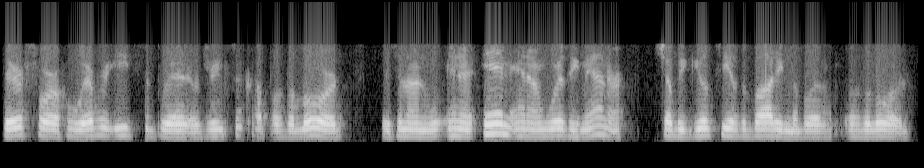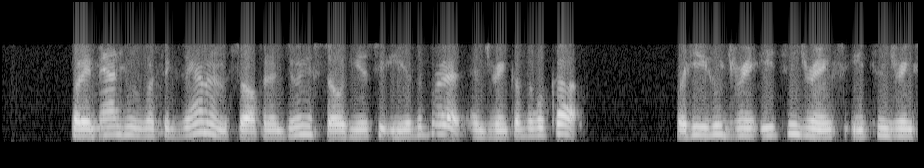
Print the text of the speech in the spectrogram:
Therefore, whoever eats the bread or drinks the cup of the Lord is an un- in, a, in an unworthy manner shall be guilty of the body and the blood of the Lord. But a man who must examine himself, and in doing so, he is to eat of the bread and drink of the cup. For he who drink, eats and drinks, eats and drinks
